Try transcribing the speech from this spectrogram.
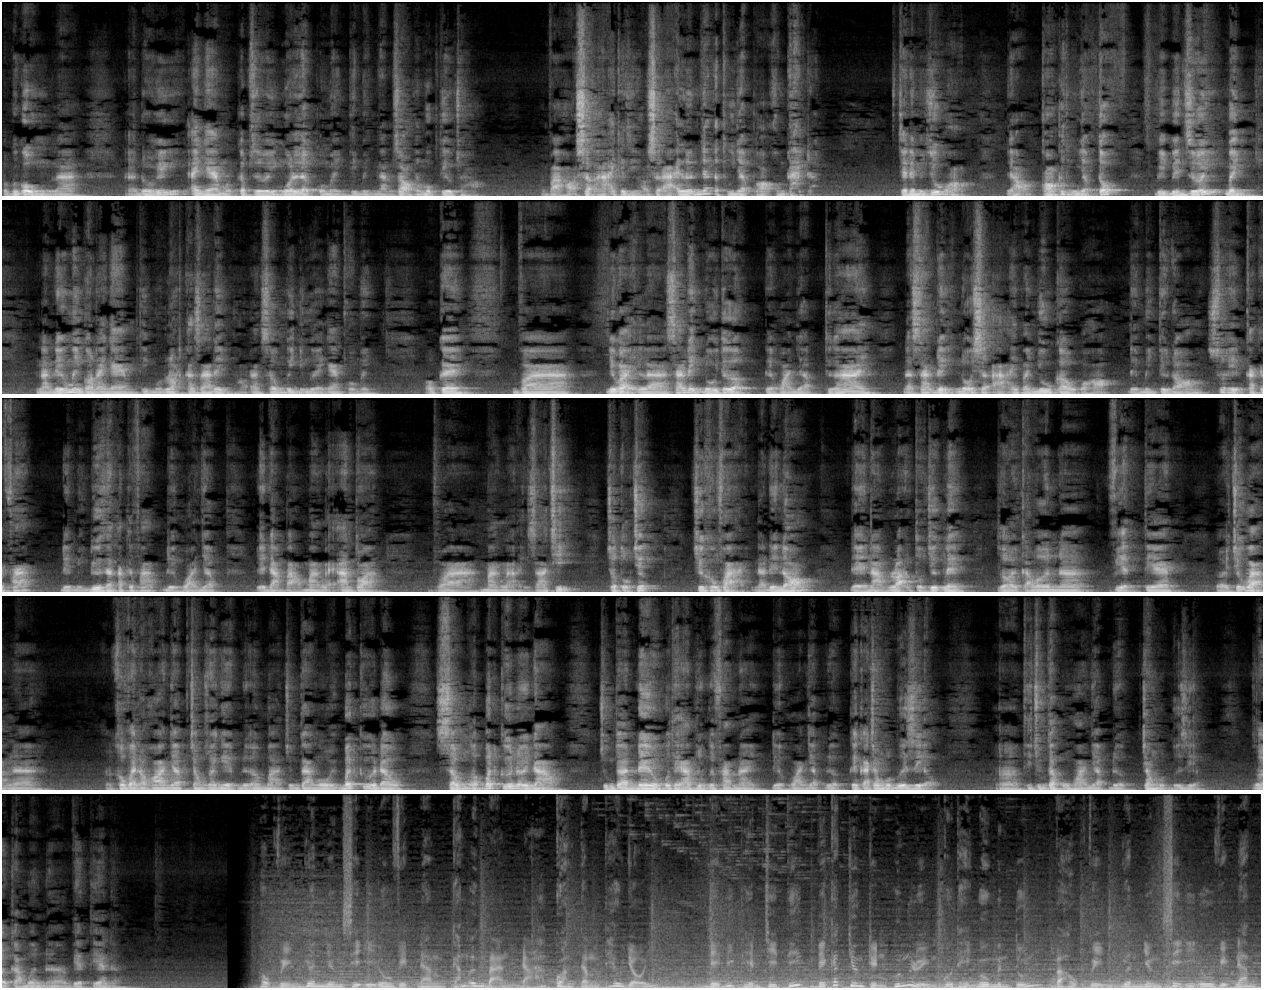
Và cuối cùng là à, đối với anh em ở cấp dưới, nguồn lực của mình thì mình làm rõ cái mục tiêu cho họ. Và họ sợ hãi cái gì? Họ sợ hãi lớn nhất là thu nhập của họ không đạt được. Cho nên mình giúp họ để họ có cái thu nhập tốt. Vì bên dưới mình là nếu mình còn anh em thì một loạt các gia đình họ đang sống vì những người anh em của mình. Ok. Và như vậy là xác định đối tượng để hòa nhập. Thứ hai là xác định nỗi sợ hãi và nhu cầu của họ để mình từ đó xuất hiện các cái pháp, để mình đưa ra các cái pháp để hòa nhập, để đảm bảo mang lại an toàn và mang lại giá trị cho tổ chức. Chứ không phải là đến đó để làm loạn tổ chức lên. Rồi cảm ơn à, Việt TN rồi chúc bạn à, không phải là hòa nhập trong doanh nghiệp nữa mà chúng ta ngồi bất cứ ở đâu, sống ở bất cứ nơi nào, chúng ta đều có thể áp dụng cái pháp này để hòa nhập được, kể cả trong một bữa rượu à, thì chúng ta cũng hòa nhập được trong một bữa rượu. Rồi cảm ơn à, Việt TN Học viện Doanh nhân CEO Việt Nam cảm ơn bạn đã quan tâm theo dõi. Để biết thêm chi tiết về các chương trình huấn luyện của thầy Ngô Minh Tuấn và Học viện Doanh nhân CEO Việt Nam,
